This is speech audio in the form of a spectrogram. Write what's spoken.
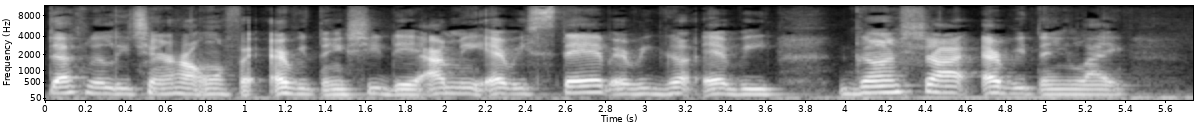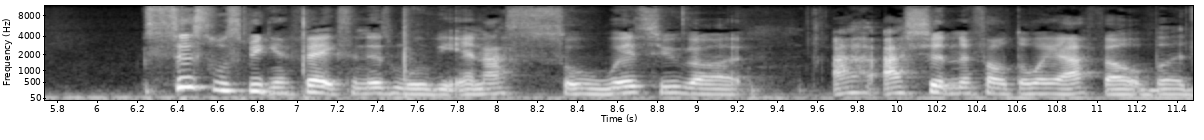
definitely cheering her on for everything she did. I mean every stab, every gun every gunshot, everything. Like sis was speaking facts in this movie and I swear to God I, I shouldn't have felt the way I felt, but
